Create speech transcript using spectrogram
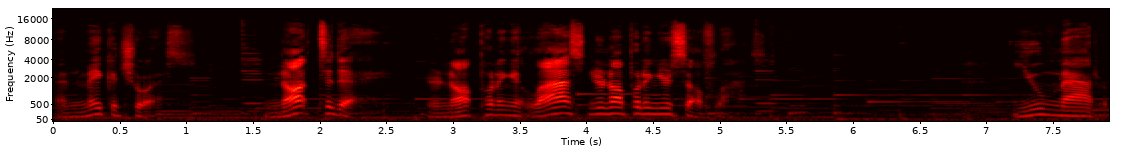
and make a choice. Not today. You're not putting it last, and you're not putting yourself last. You matter,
